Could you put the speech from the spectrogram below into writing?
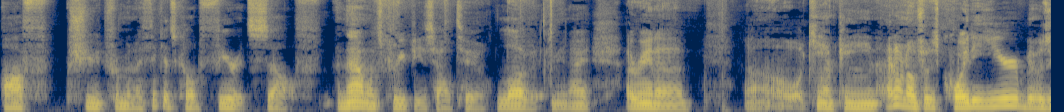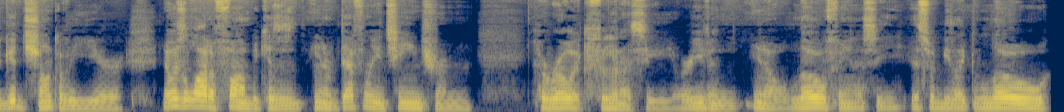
offshoot from it. I think it's called Fear Itself, and that one's creepy as hell too. Love it. I mean, I I ran a, uh, a campaign. I don't know if it was quite a year, but it was a good chunk of a year. And it was a lot of fun because you know definitely a change from heroic fantasy or even, you know, low fantasy. This would be like low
